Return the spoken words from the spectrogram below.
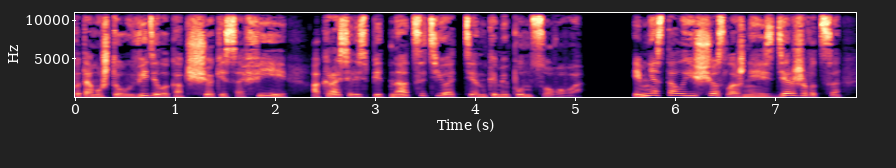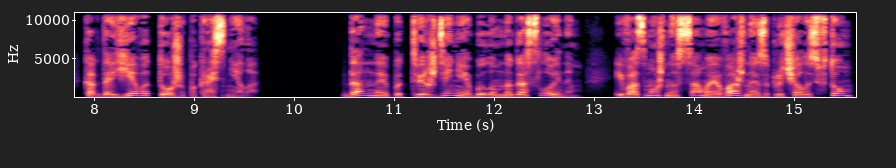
потому что увидела, как щеки Софии окрасились пятнадцатью оттенками пунцового. И мне стало еще сложнее сдерживаться, когда Ева тоже покраснела. Данное подтверждение было многослойным, и, возможно, самое важное заключалось в том,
